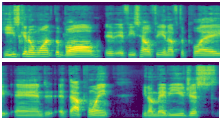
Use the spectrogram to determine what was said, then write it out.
he's going to want the ball if, if, he's healthy enough to play. And at that point, you know, maybe you just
